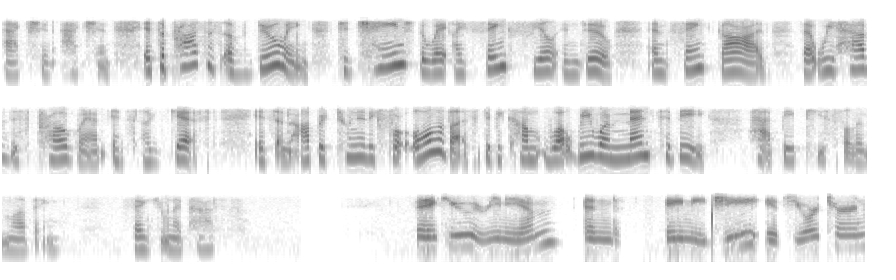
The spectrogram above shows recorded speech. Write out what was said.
action, action. It's a process of doing to change the way I think, feel, and do. And thank God that we have this program. It's a gift, it's an opportunity for all of us to become what we were meant to be happy, peaceful, and loving. Thank you, and I pass. Thank you, Irene M. And Amy G., it's your turn,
